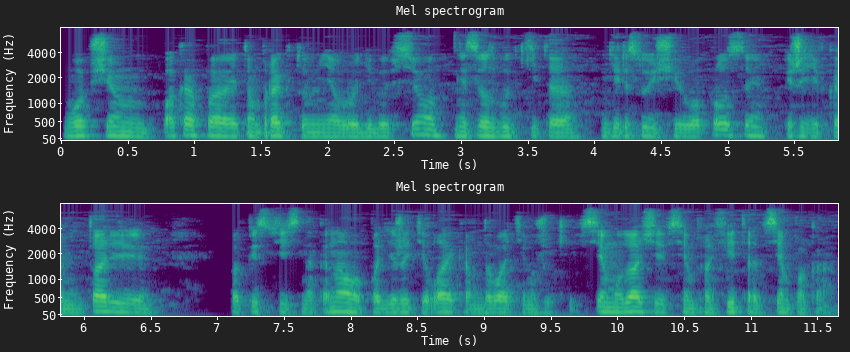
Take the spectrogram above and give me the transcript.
В общем, пока по этому проекту у меня вроде бы все. Если у вас будут какие-то интересующие вопросы, пишите в комментарии. Подписывайтесь на канал, поддержите лайком, давайте мужики. Всем удачи, всем профита, всем пока.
